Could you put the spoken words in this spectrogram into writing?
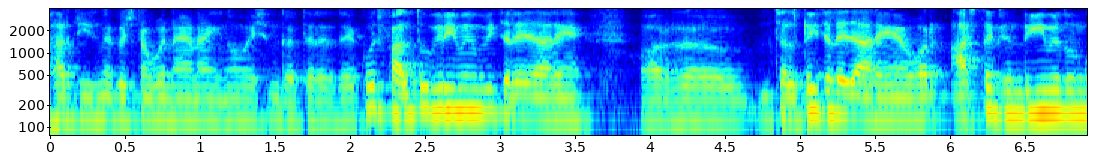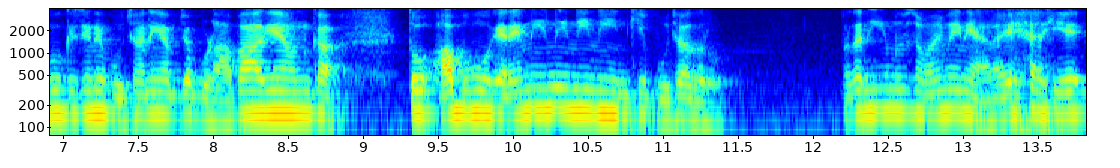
हर चीज़ में कुछ ना कुछ नया नया इनोवेशन करते रहते हैं। कुछ फालतूगिरी में भी चले जा रहे हैं और चलते ही चले जा रहे हैं। और आज तक ज़िंदगी में तो उनको किसी ने पूछा नहीं, अब जब बुढ़ापा आ गया उनका तो अब वो कह रहे हैं, नहीं नहीं नहीं नहीं, इनकी पूछा करो। पता नहीं, मुझे समझ में नहीं आ रहा है, यार, ये,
